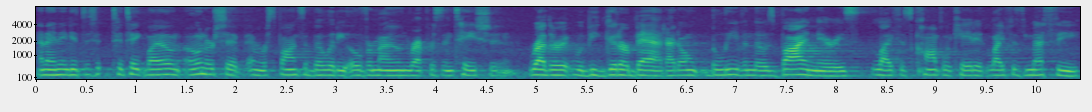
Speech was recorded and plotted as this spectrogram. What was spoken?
and I needed to, to take my own ownership and responsibility over my own representation, whether it would be good or bad. I don't believe in those binaries. Life is complicated, life is messy,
